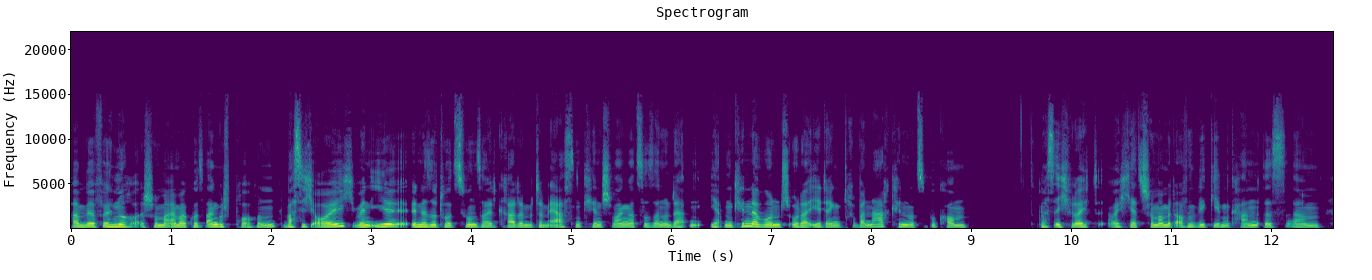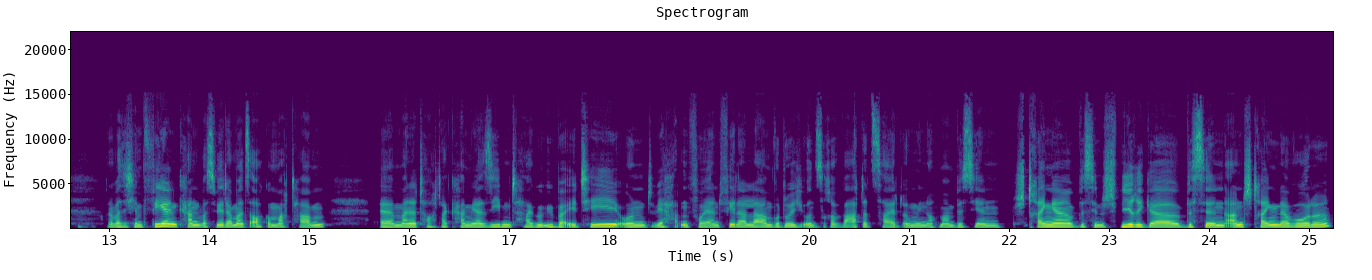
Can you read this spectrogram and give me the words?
Haben wir vorhin noch schon mal einmal kurz angesprochen. Was ich euch, wenn ihr in der Situation seid, gerade mit dem ersten Kind schwanger zu sein oder ihr habt einen Kinderwunsch oder ihr denkt drüber nach, Kinder zu bekommen, was ich vielleicht euch jetzt schon mal mit auf den Weg geben kann, ist, ähm, oder was ich empfehlen kann, was wir damals auch gemacht haben, äh, meine Tochter kam ja sieben Tage über ET und wir hatten vorher einen Fehlalarm, wodurch unsere Wartezeit irgendwie noch mal ein bisschen strenger, ein bisschen schwieriger, ein bisschen anstrengender wurde.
